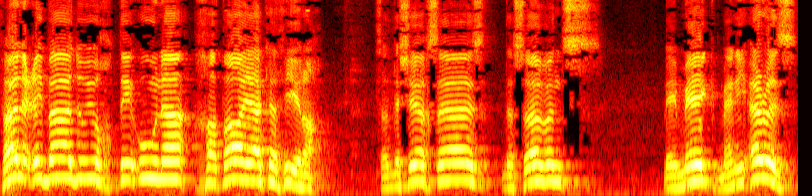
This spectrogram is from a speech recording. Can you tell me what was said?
فالعباد يخطئون خطايا كثيرة So the Shaykh says the servants they make many errors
